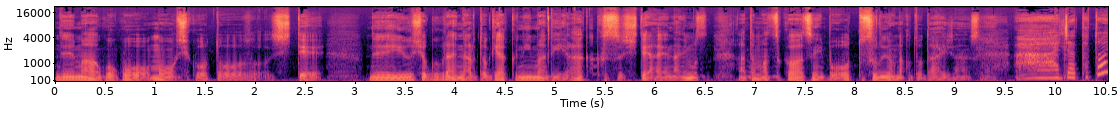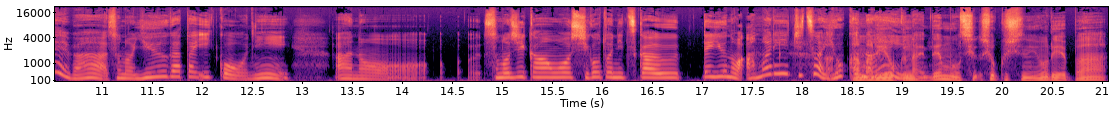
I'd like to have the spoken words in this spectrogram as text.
でまあ午後もう仕事をして。で夕食ぐらいになると逆に今リラックスしてあれ何も頭使わずにぼーっとするようなこと大事なんですね。ああじゃあ例えばその夕方以降にあのその時間を仕事に使うっていうのはあまり実は良くない？ああまり良くない。でもし職種によれば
